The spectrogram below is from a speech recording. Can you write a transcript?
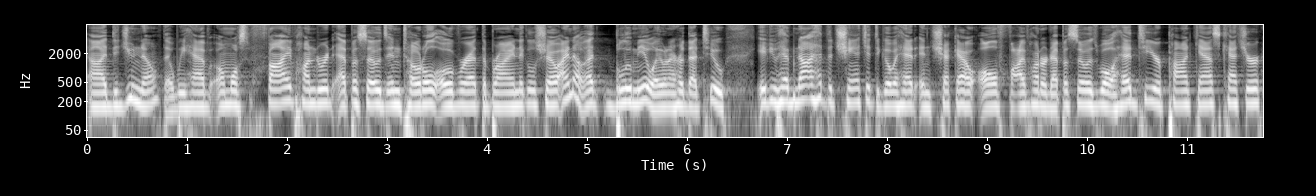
uh, did you know that we have almost 500 episodes in total over at The Brian Nichols Show? I know that blew me away when I heard that, too. If you have not had the chance yet to go ahead and check out all 500 episodes, well, head to your podcast catcher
